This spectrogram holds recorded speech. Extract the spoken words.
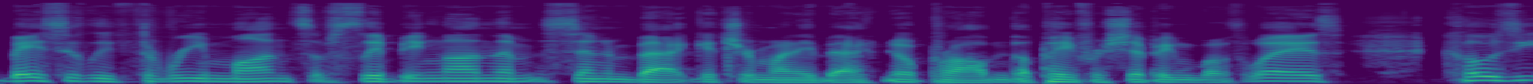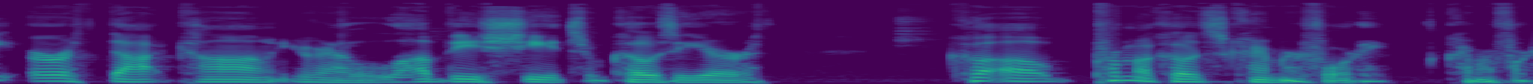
basically three months of sleeping on them, send them back, get your money back, no problem. They'll pay for shipping both ways. CozyEarth.com. You're going to love these sheets from Cozy Earth. Co- uh, promo code Kramer40. Kramer40.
